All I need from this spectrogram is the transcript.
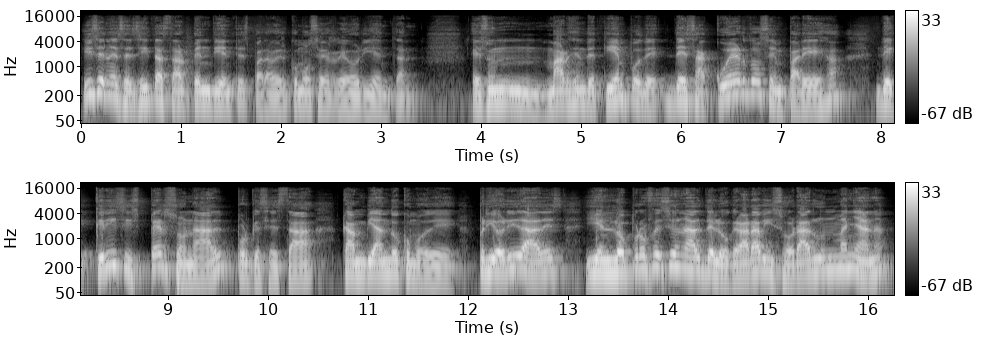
y se necesita estar pendientes para ver cómo se reorientan. Es un margen de tiempo de desacuerdos en pareja, de crisis personal, porque se está cambiando como de prioridades, y en lo profesional de lograr avisorar un mañana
